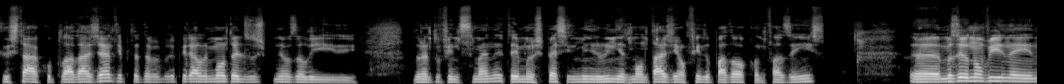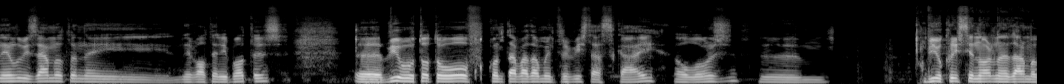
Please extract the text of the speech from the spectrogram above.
que está acoplado à jante e portanto a Pirelli monta-lhes os pneus ali durante o fim de semana e tem uma espécie de mini linha de montagem ao fim do paddock quando fazem isso. Uh, mas eu não vi nem, nem Lewis Hamilton nem, nem Valtteri Bottas. Uh, vi o Toto Wolff quando estava a dar uma entrevista à Sky, ao longe. Uh, vi o Christian Horner dar uma,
